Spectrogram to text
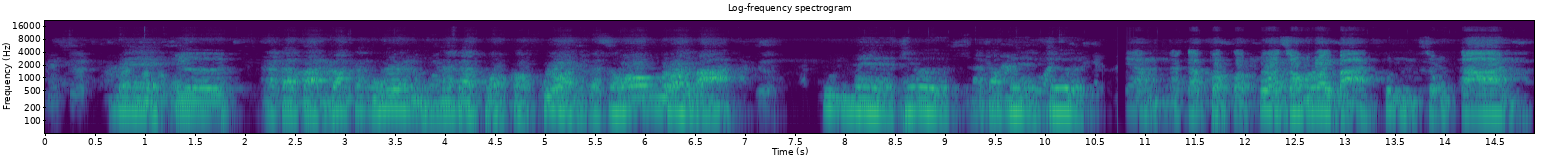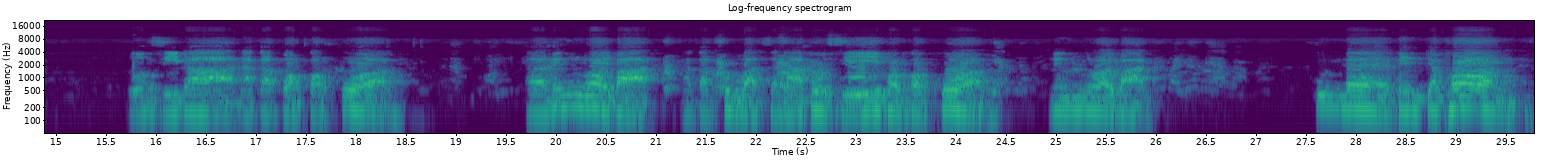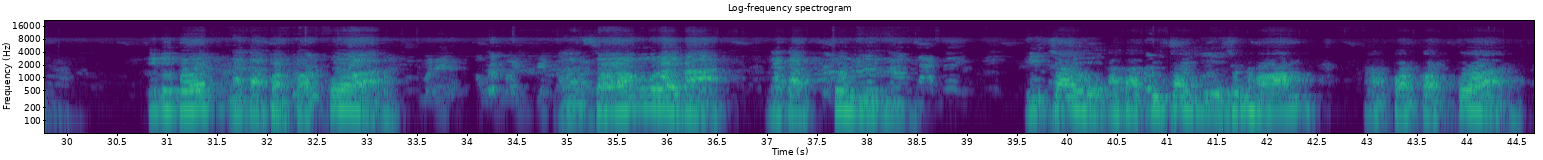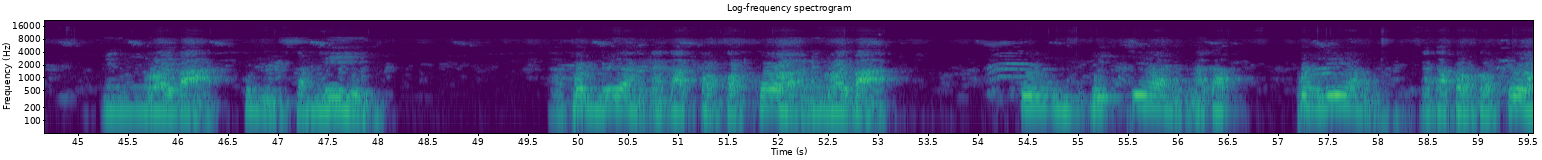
แม่เกิดแม่เกิดนะครับบ้านว่างกังห้งนะครับขอขอบครัวนะครับสองร้อยบาท คุณแม่เชิดนะครับแม่เชิดเรื่องนะครับขอขอบครัวสองร้อยบาท คุณสงการหลวงศรีดานะครับขอขอบครัว หนึ่งร้อยบาทกับคุณวัสนาผู้ศรีขอขอบครัวหนึ่งร้อยบาท คุณแม่เป็นจพรสิริบุตรนะครับขอบขอบครัวสองร้อยบาทนะครับ คุณวิชัยนะครับวิชัยยีสุนหอมอ่าขอบขอบครัวหนึ่งร้อยบาท คุณสำลี ต้นเรื่องนะครับปอกกอบขั้วหนึ่งร้อยบาท คุณวิเชียนนะครับพ้นเรื่องนะครับปอกกอบขั้ว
